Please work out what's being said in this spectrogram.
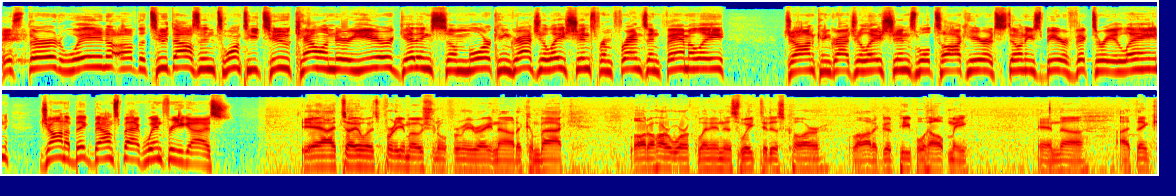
His third win of the 2022 calendar year, getting some more congratulations from friends and family. John, congratulations. We'll talk here at Stoney's Beer Victory Lane. John, a big bounce back win for you guys. Yeah, I tell you what, it's pretty emotional for me right now to come back. A lot of hard work went in this week to this car. A lot of good people helped me, and uh, I think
